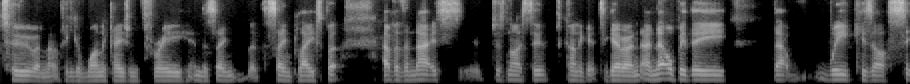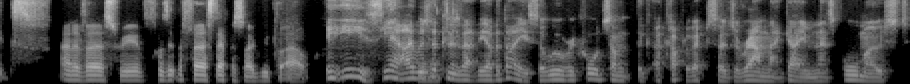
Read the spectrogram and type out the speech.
two, and I think on one occasion three in the same at the same place. But other than that, it's just nice to, to kind of get together, and, and that'll be the that week is our sixth anniversary of was it the first episode we put out it is yeah i was yeah. looking at that the other day so we'll record some a couple of episodes around that game and that's almost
